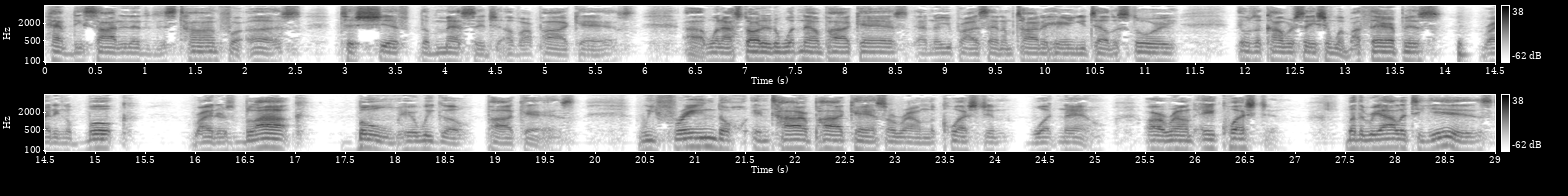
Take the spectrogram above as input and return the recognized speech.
have decided that it is time for us to shift the message of our podcast. Uh, when I started the What Now podcast, I know you're probably saying I'm tired of hearing you tell the story. It was a conversation with my therapist, writing a book, writer's block. Boom, here we go, podcast. We framed the entire podcast around the question, what now? Or around a question. But the reality is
